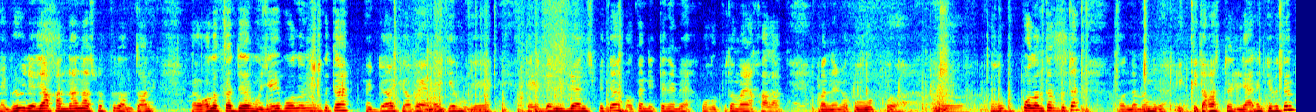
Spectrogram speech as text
böyle lakandan asbıp ondan. Müzeyi bolamız bita. Hüdda şöbe ne diye müzeye. Terilen illeriniz bita. Okan etteneme kulup tutamaya kalan. Bana bir kulup kulup bolandır bita. Onda ben iki takas töllen etibdim.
